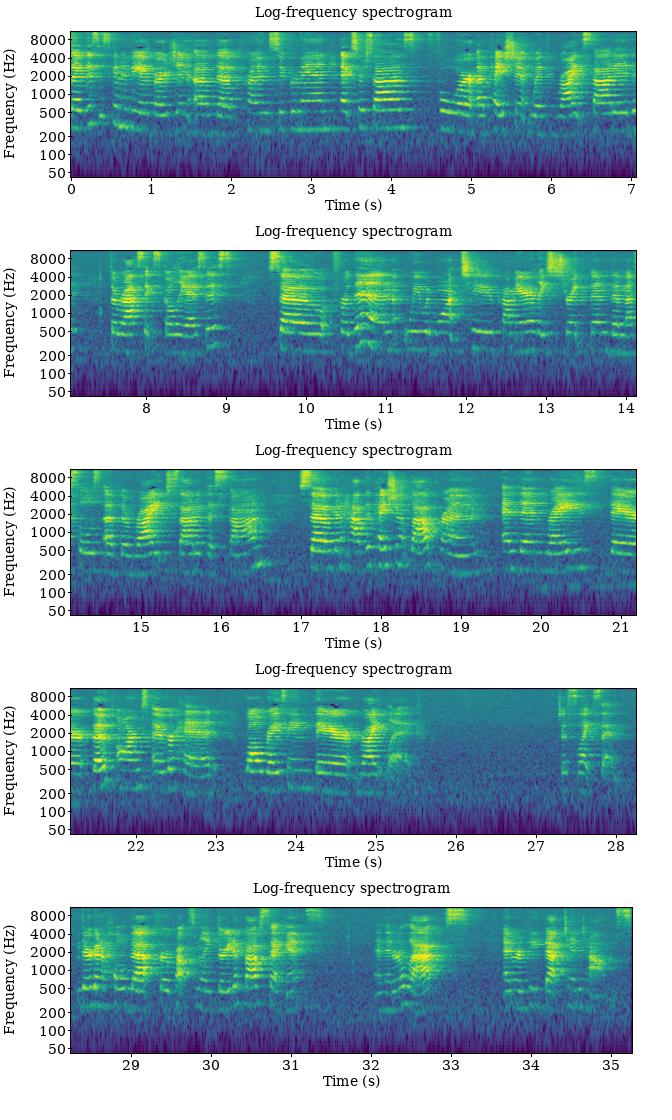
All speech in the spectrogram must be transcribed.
So this is going to be a version of the prone Superman exercise for a patient with right-sided thoracic scoliosis. So for them, we would want to primarily strengthen the muscles of the right side of the spine. So I'm going to have the patient lie prone and then raise their both arms overhead while raising their right leg. Just like so. They're going to hold that for approximately three to five seconds and then relax and repeat that 10 times.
